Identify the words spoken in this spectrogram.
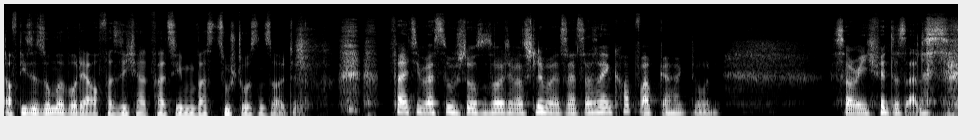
Auf diese Summe wurde er auch versichert, falls ihm was zustoßen sollte. Falls ihm was zustoßen sollte, was schlimmer ist, als dass sein Kopf abgehackt wurde. Sorry, ich finde das alles.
